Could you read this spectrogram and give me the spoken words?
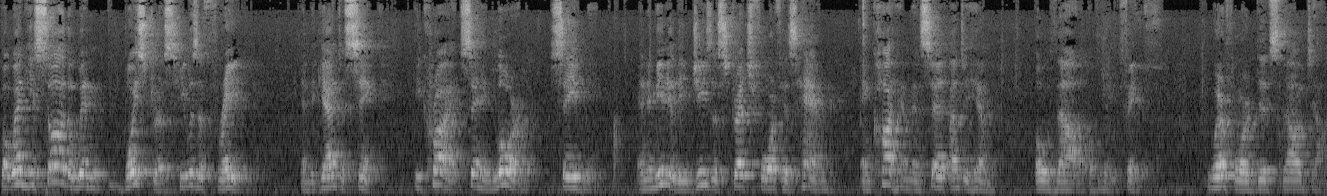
But when he saw the wind boisterous, he was afraid and began to sink he cried, saying, Lord, save me. And immediately Jesus stretched forth his hand and caught him and said unto him, O thou of little faith, wherefore didst thou doubt?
